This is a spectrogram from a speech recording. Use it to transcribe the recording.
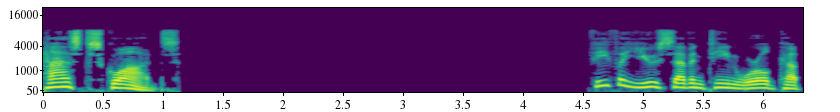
Past squads FIFA U-17 World Cup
